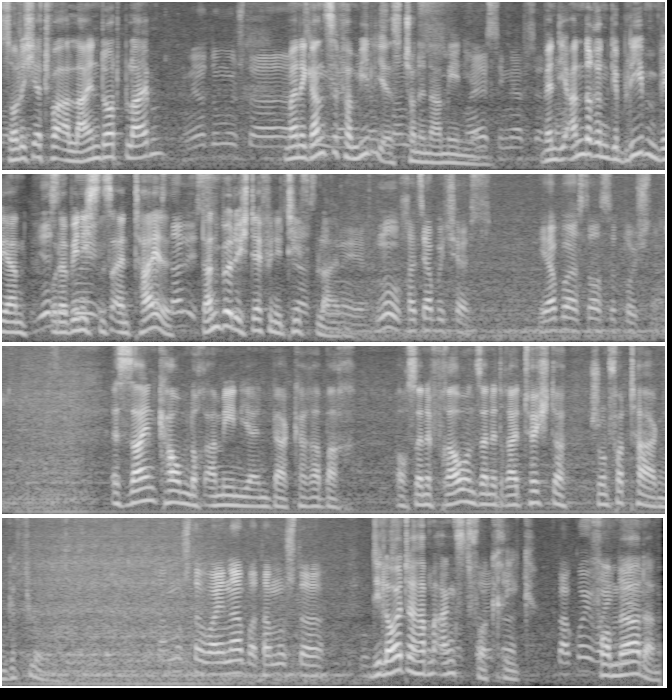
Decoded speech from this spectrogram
Soll ich etwa allein dort bleiben? Meine ganze Familie ist schon in Armenien. Wenn die anderen geblieben wären oder wenigstens ein Teil, dann würde ich definitiv bleiben. Es seien kaum noch Armenier in Bergkarabach. Auch seine Frau und seine drei Töchter schon vor Tagen geflohen. Die Leute haben Angst vor Krieg vor Mördern.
